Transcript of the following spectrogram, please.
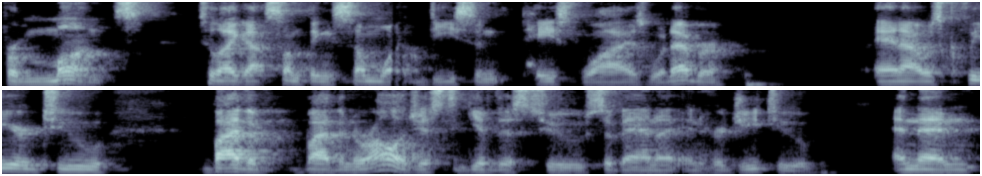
for months till I got something somewhat decent taste wise, whatever. And I was cleared to by the by the neurologist to give this to Savannah in her G tube. And then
